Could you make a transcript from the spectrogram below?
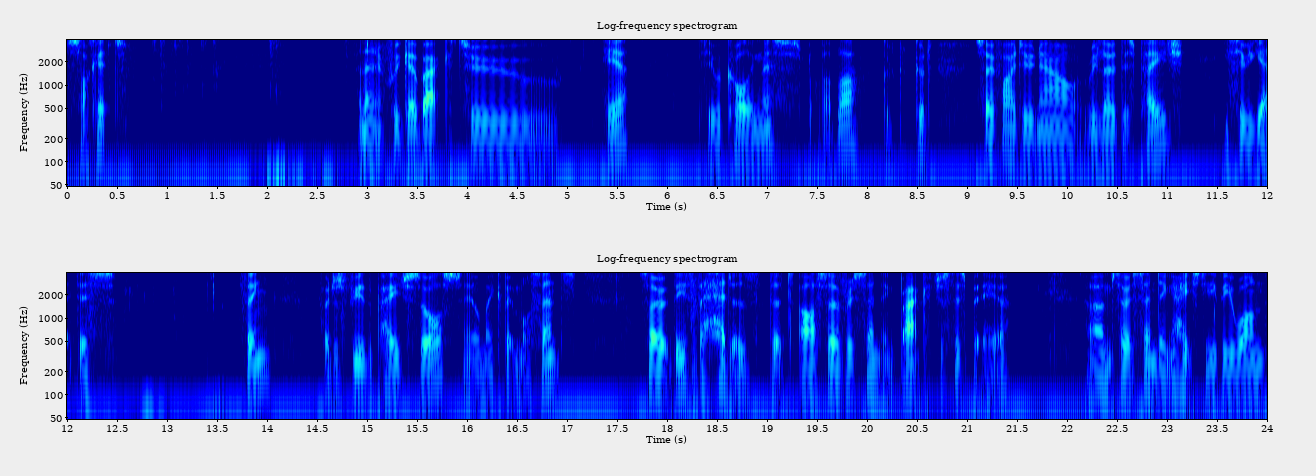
socket. And then if we go back to here see we're calling this blah blah blah good good good. So if I do now reload this page you see we get this thing. If I just view the page source it'll make a bit more sense so these are the headers that our server is sending back, just this bit here. Um, so it's sending a HTTP1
